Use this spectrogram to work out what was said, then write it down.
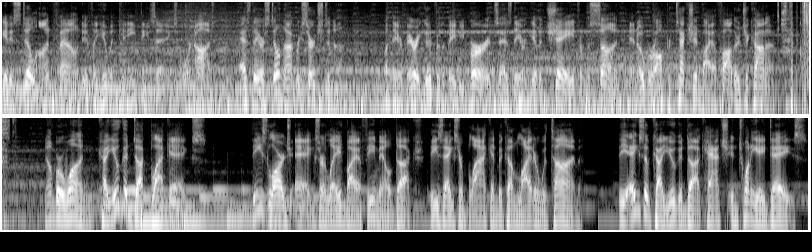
It is still unfound if a human can eat these eggs or not, as they are still not researched enough. But they are very good for the baby birds as they are given shade from the sun and overall protection by a father jacana. Number 1. Cayuga Duck Black Eggs these large eggs are laid by a female duck. These eggs are black and become lighter with time. The eggs of Cayuga duck hatch in 28 days.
